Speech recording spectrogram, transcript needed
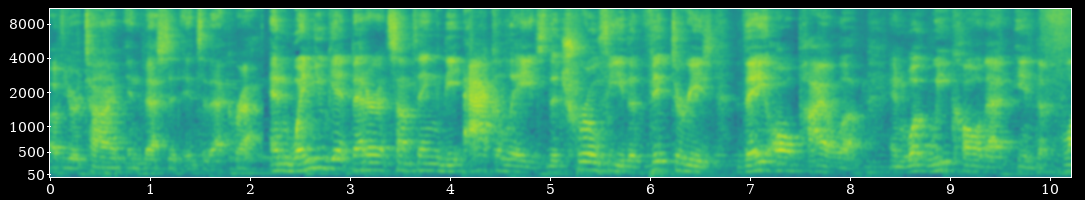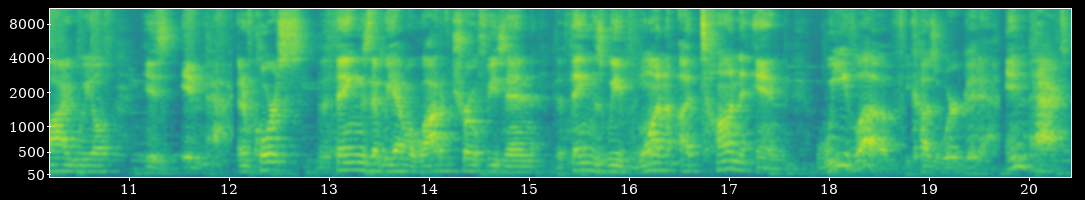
of your time invested into that craft. And when you get better at something, the accolades, the trophy, the victories, they all pile up. And what we call that in the flywheel is impact. And of course, the things that we have a lot of trophies in, the things we've won a ton in, we love because we're good at. Impact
